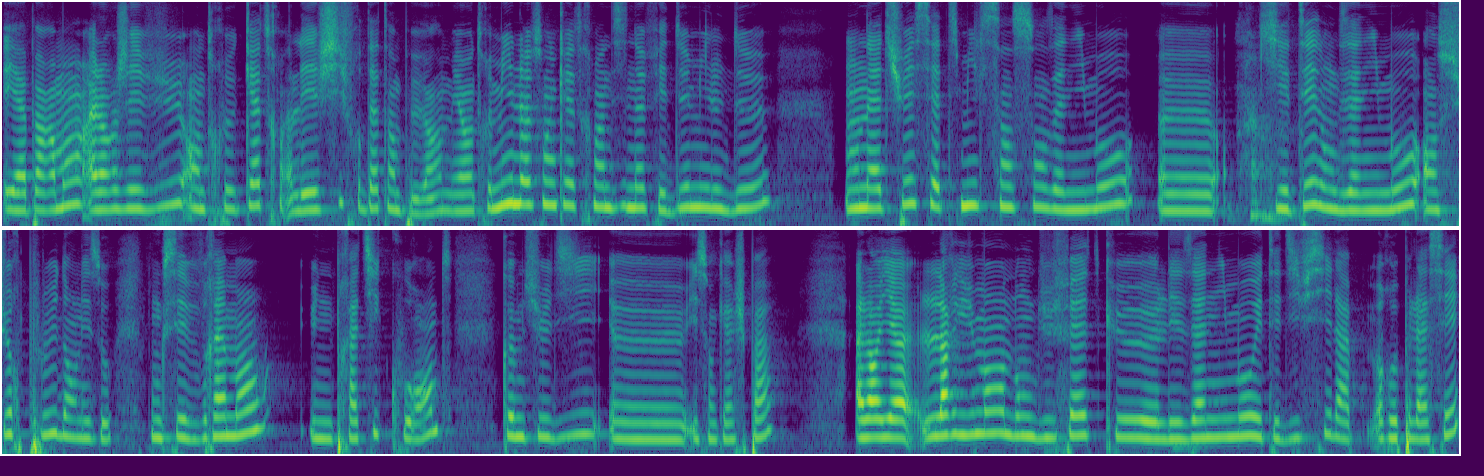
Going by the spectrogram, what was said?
Et apparemment, alors j'ai vu entre 4, les chiffres datent un peu, hein, mais entre 1999 et 2002, on a tué 7500 animaux euh, qui étaient donc des animaux en surplus dans les zoos. Donc c'est vraiment une pratique courante. Comme tu le dis, euh, ils s'en cachent pas. Alors il y a l'argument donc du fait que les animaux étaient difficiles à replacer.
